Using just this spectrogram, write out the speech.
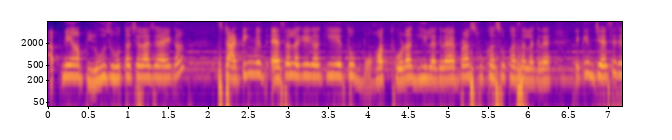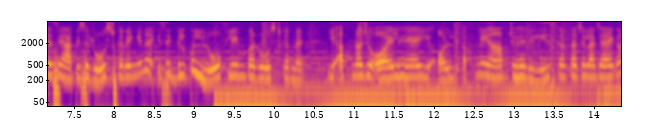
अपने आप लूज़ होता चला जाएगा। स्टार्टिंग में ऐसा लगेगा कि ये तो बहुत थोड़ा घी लग रहा है, बड़ा सूखा सूखा सा लग रहा है। लेकिन जैसे जैसे आप इसे रोस्ट करेंगे ना, इसे बिल्कुल लो फ्लेम पर रोस्ट करना है। ये अपना जो ऑयल है, ये अपने आप जो है रिलीज़ करता चला जाएगा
